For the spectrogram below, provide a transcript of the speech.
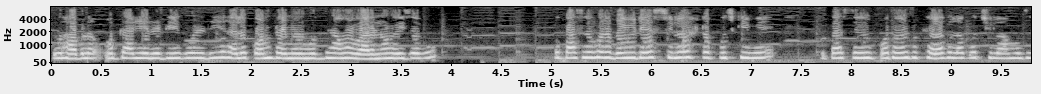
তো ভাবলাম ওকে আগে রেডি করে দিয়ে তাহলে কম টাইমের মধ্যে আমার বাড়ানো হয়ে যাবে। তো পাশের ঘরে বেবিটা এসেছিল, একটা পুচকি মেয়ে। তো তার সঙ্গে প্রথমে একটু খেলাধুলা করছিল আমি বলছি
